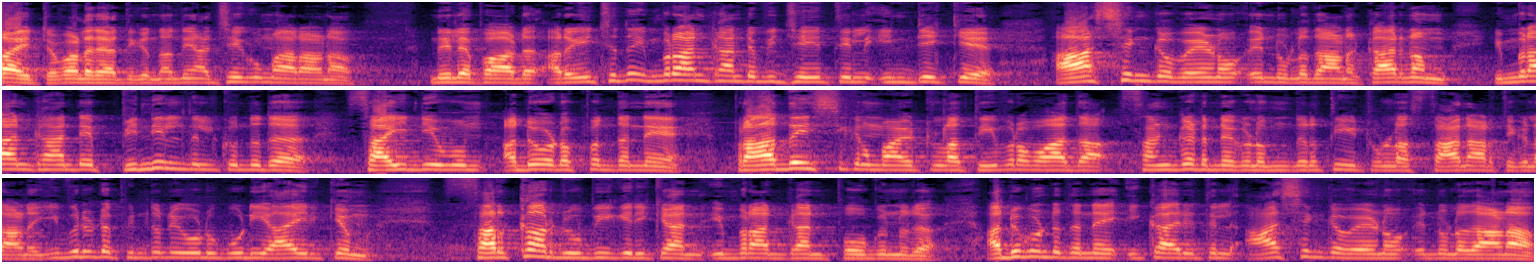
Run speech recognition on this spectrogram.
റൈറ്റ്. വളരെയധികം നന്ദി. അജയ് കുമാറാണ് നിലപാട് അറിയിച്ചത് ഇമ്രാൻഖാന്റെ വിജയത്തിൽ ഇന്ത്യയ്ക്ക് ആശങ്ക വേണോ എന്നുള്ളതാണ്. കാരണം ഇമ്രാൻഖാന്റെ പിന്നിൽ നിൽക്കുന്നത് സൈന്യവും അതോടൊപ്പം തന്നെ പ്രാദേശികമായിട്ടുള്ള തീവ്രവാദ സംഘടനകളും നിർത്തിയിട്ടുള്ള സ്ഥാനാർത്ഥികളാണ്. ഇവരുടെ പിന്തുണയോടുകൂടി ആയിരിക്കും സർക്കാർ രൂപീകരിക്കാൻ ഇമ്രാൻഖാൻ പോകുന്നത്. അതുകൊണ്ട് തന്നെ ഇക്കാര്യത്തിൽ ആശങ്ക വേണോ എന്നുള്ളതാണ്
